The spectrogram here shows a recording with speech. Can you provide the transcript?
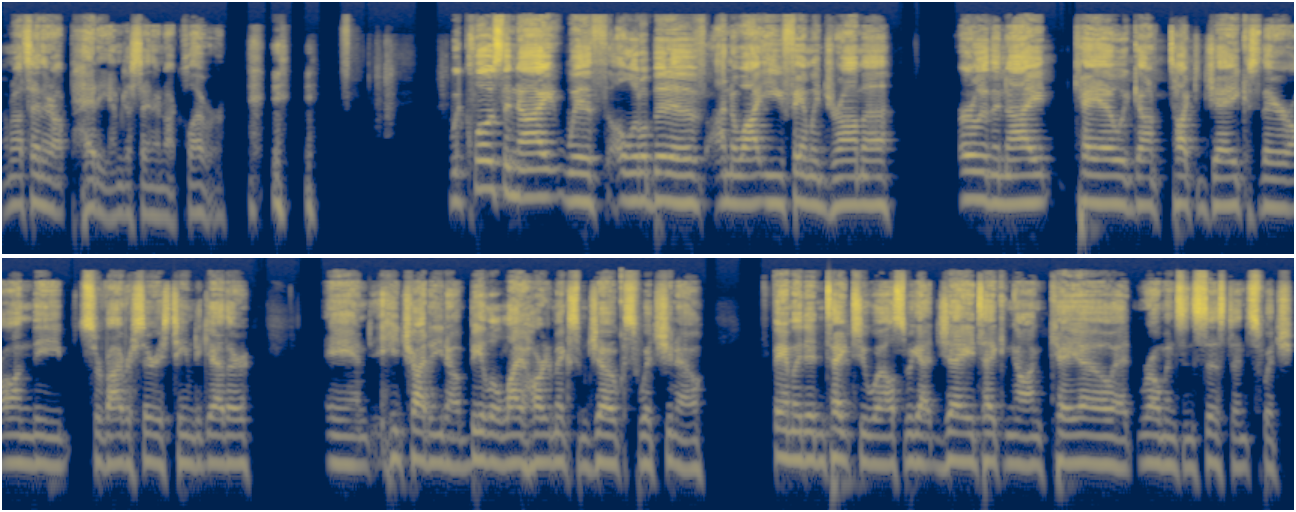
I'm not saying they're not petty. I'm just saying they're not clever. we close the night with a little bit of Anoa'i family drama. Early in the night, KO had gone to talk to Jey because they're on the Survivor Series team together. And he tried to, you know, be a little lighthearted, make some jokes, which, you know, family didn't take too well. So we got Jey taking on KO at Roman's insistence, which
